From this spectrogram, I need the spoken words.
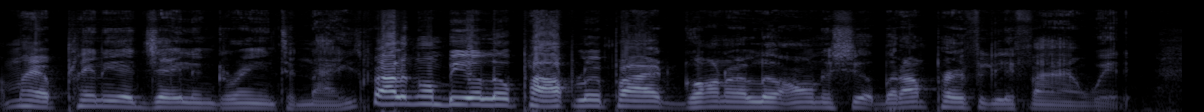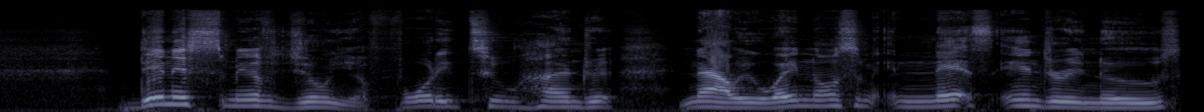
I'm going to have plenty of Jalen Green tonight. He's probably going to be a little popular, probably garner a little ownership, but I'm perfectly fine with it. Dennis Smith Jr., 4,200. Now, we're waiting on some Nets injury news,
